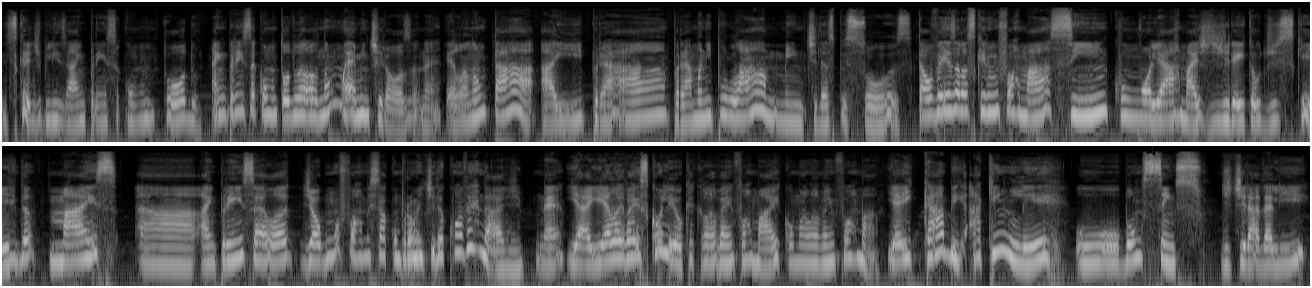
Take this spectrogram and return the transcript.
descredibilizar a imprensa como um todo, a imprensa como um todo ela não é mentirosa, né? Ela não tá aí pra, pra manipular a mente das pessoas. Talvez elas queiram informar, sim, com um olhar mais de direita ou de esquerda, mas a, a imprensa, ela de alguma forma está comprometida com a verdade, né? E aí ela vai escolher o que, é que ela vai informar e como ela vai informar. E aí cabe a quem lê o bom senso de tirar dali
